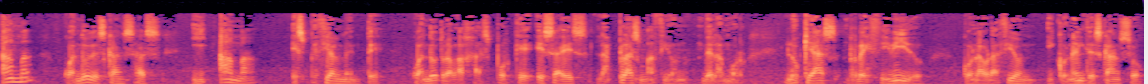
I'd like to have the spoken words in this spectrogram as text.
Ama cuando descansas y ama especialmente cuando trabajas, porque esa es la plasmación del amor. Lo que has recibido con la oración y con el descanso,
